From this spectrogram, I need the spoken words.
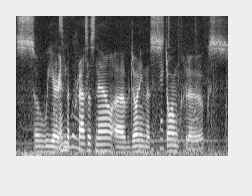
So we are As in the will, process now of joining the Protect. Stormcloaks.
